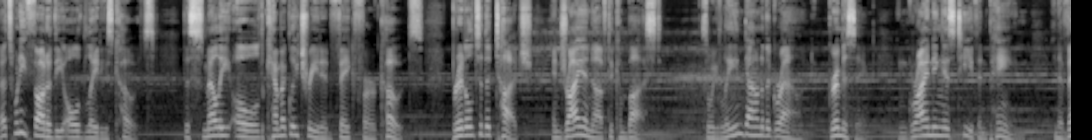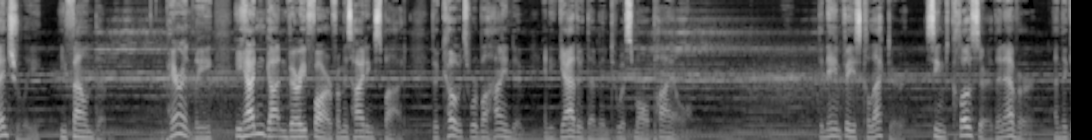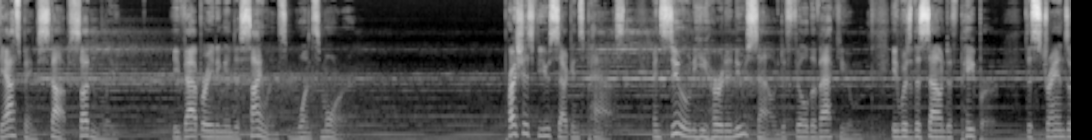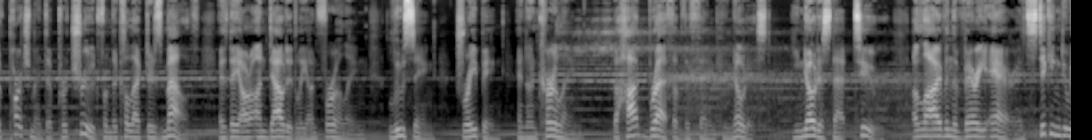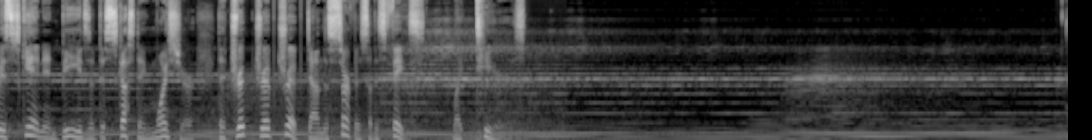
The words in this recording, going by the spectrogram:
That's when he thought of the old lady's coats. The smelly, old, chemically treated fake fur coats, brittle to the touch and dry enough to combust. So he leaned down to the ground, grimacing and grinding his teeth in pain, and eventually he found them. Apparently, he hadn't gotten very far from his hiding spot. The coats were behind him, and he gathered them into a small pile. The name face collector seemed closer than ever, and the gasping stopped suddenly, evaporating into silence once more. Precious few seconds passed, and soon he heard a new sound to fill the vacuum. It was the sound of paper, the strands of parchment that protrude from the collector's mouth as they are undoubtedly unfurling, loosing, draping, and uncurling. The hot breath of the thing, he noticed, he noticed that too, alive in the very air and sticking to his skin in beads of disgusting moisture that drip, drip, drip down the surface of his face like tears.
